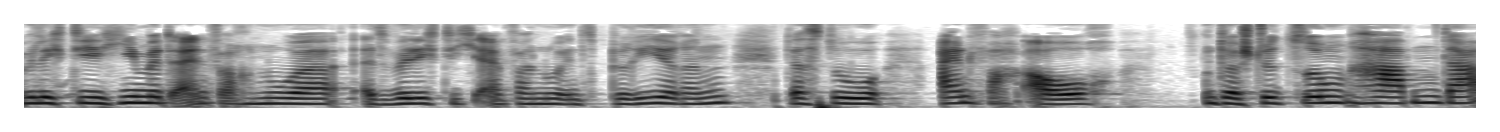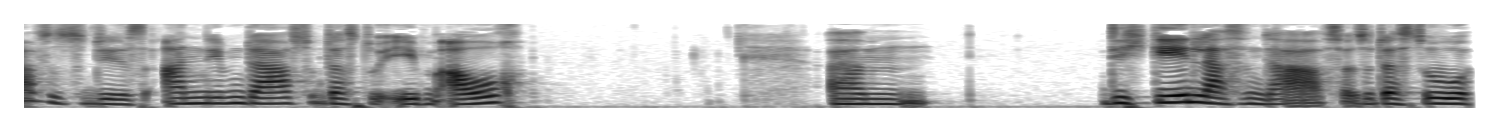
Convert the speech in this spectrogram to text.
will ich dir hiermit einfach nur, also will ich dich einfach nur inspirieren, dass du einfach auch Unterstützung haben darfst, dass du dir das annehmen darfst und dass du eben auch ähm, dich gehen lassen darfst, also dass du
